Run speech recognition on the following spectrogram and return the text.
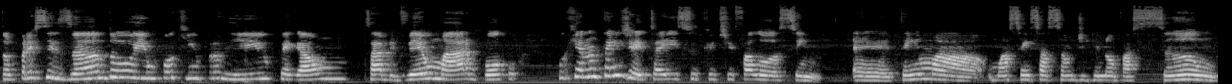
tô precisando ir um pouquinho pro Rio, pegar um, sabe, ver o mar um pouco, porque não tem jeito, é isso que o Ti falou, assim, é, tem uma, uma sensação de renovação,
